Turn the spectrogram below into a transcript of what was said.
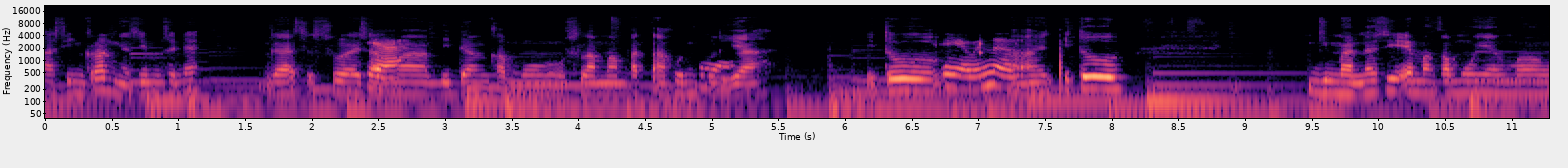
asinkron nggak sih? Maksudnya nggak sesuai yeah. sama bidang kamu selama empat tahun iya. kuliah. Itu iya benar uh, itu gimana sih? Emang kamu yang mau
